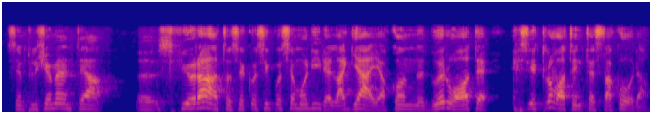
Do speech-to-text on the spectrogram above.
semplicemente ha eh, sfiorato, se così possiamo dire, la ghiaia con due ruote e si è trovato in testa coda.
